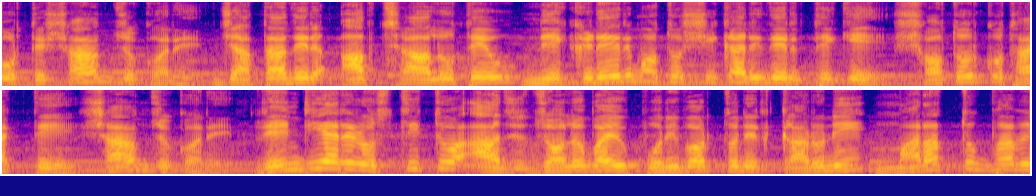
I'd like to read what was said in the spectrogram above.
করতে সাহায্য করে, যা তাদের আবছা আলোতেও নেকড়ের মতো শিকারীদের থেকে সতর্ক থাকতে সাহায্য করে। রেন্ডিয়ারের অস্তিত্ব আজ জলবায়ু পরিবর্তনের কারণে মারাত্মকভাবে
